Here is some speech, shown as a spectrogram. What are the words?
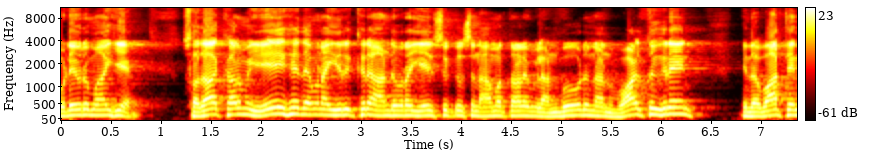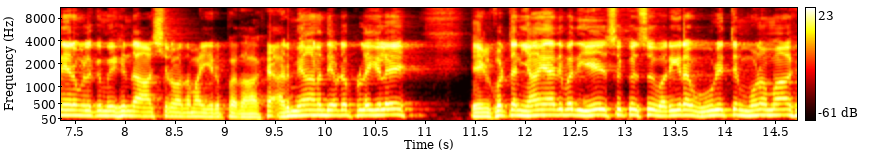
உடையவருமாகிய சதா காலமும் ஏக தேவனாக இருக்கிற ஆண்டவராக இயேசு கிறிஸ்து நாமத்தால் உங்கள் அன்போடு நான் வாழ்த்துகிறேன். இந்த வார்த்தை நேரம் உங்களுக்கு மிகுந்த ஆசீர்வாதமாக இருப்பதாக. அருமையான தேவட பிள்ளைகளே எங்கள் கொடுத்த நியாயாதிபதி இயேசு கிறிஸ்து வருகிற ஊழியத்தின் மூலமாக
